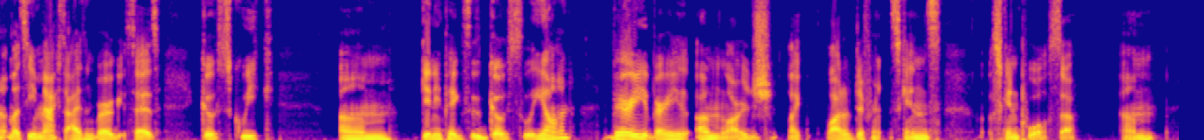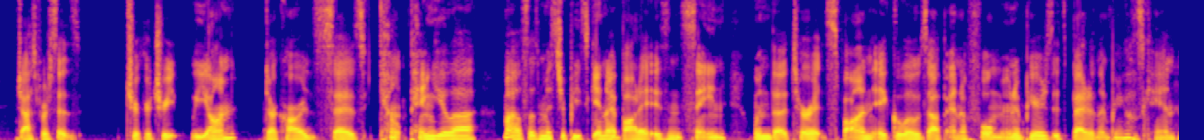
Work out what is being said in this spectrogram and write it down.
Um, let's see. Max Eisenberg says Ghost Squeak. Um, Guinea Pig says Ghost Leon. Very, very um, large, like a lot of different skins, skin pool. So um, Jasper says Trick or Treat Leon. Dark says Count Pangula. Miles says Mr. P skin I bought it is insane. When the turret spawn, it glows up and a full moon appears. It's better than Pringles can.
